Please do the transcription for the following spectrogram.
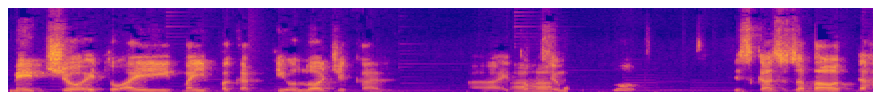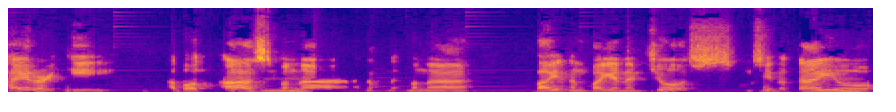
medyo ito ay may pagka-theological. Ah, ito Aha. kasi yung book 2 discusses about the hierarchy, about us, Mhm. mga mga bayan ng bayan ng Diyos, kung sino tayo,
